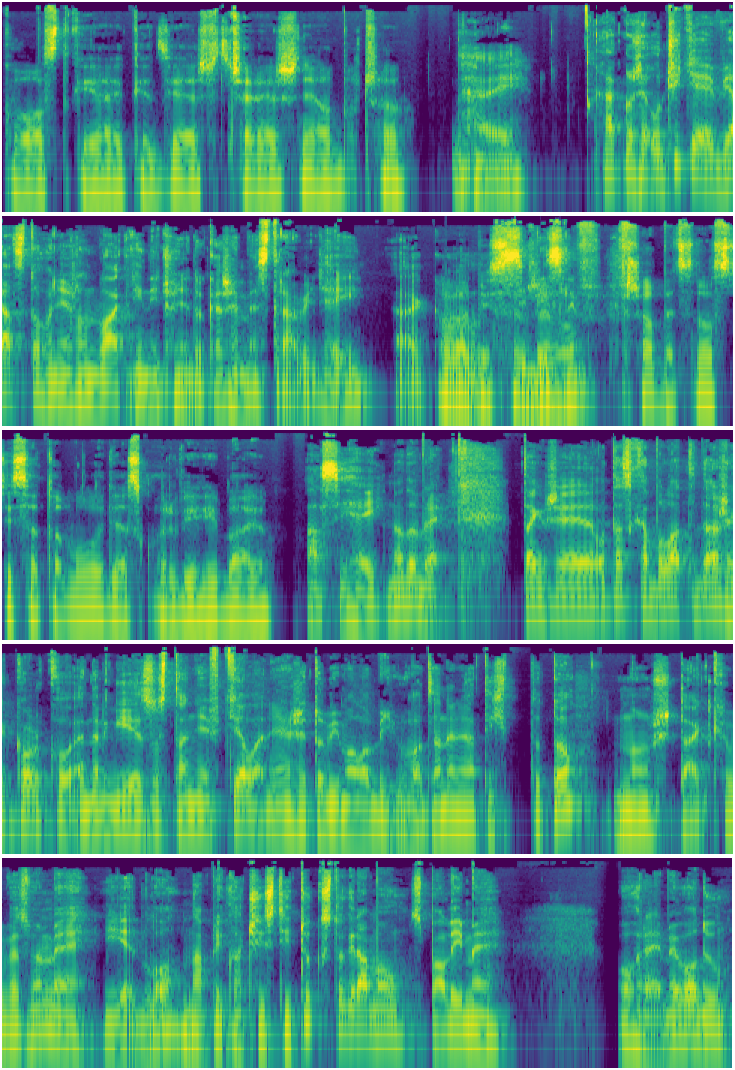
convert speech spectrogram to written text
kôstky, aj keď zješ čerešne, alebo čo. Hej. Akože určite je viac toho, než len vlákniny, čo nedokážeme straviť, hej? Ako Ale myslím, si myslím. že vo všeobecnosti sa tomu ľudia skôr vyhýbajú. Asi hej, no dobre. Takže otázka bola teda, že koľko energie zostane v tele, nie? že to by malo byť uvádzané na tých toto. No už tak vezmeme jedlo, napríklad čistý tuk 100 gramov, spalíme, ohrejeme vodu.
